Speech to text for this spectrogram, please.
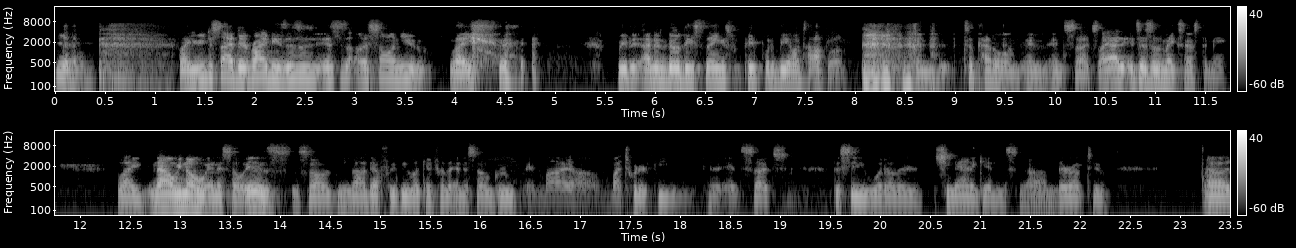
Yeah. Like you decide to ride these, this is it's, it's on you. Like we did, I didn't build these things for people to be on top of and to pedal and, and, and such. Like I, it just doesn't make sense to me. Like now we know who NSO is, so you know I'll definitely be looking for the NSO group in my uh, my Twitter feed and, and such to see what other shenanigans um, they're up to. Uh,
